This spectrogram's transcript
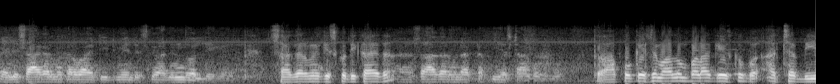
पहले सागर में करवाया ट्रीटमेंट इसके बाद इंदौर ले गए। सागर में किसको दिखाया था? सागर में डॉक्टर पी एस ठाकुर को। तो आपको कैसे मालूम पड़ा कि इसको अच्छा बी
